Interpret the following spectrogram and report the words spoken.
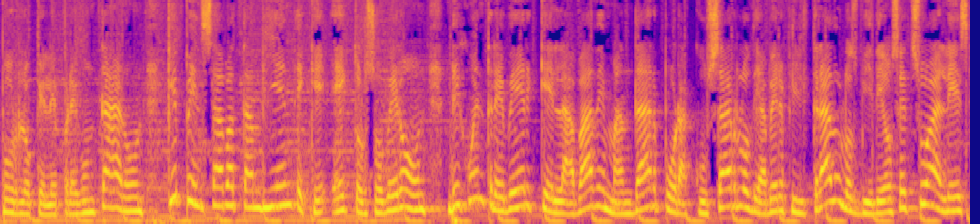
por lo que le preguntaron qué pensaba también de que Héctor Soberón dejó entrever que la va a demandar por acusarlo de haber filtrado los videos sexuales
